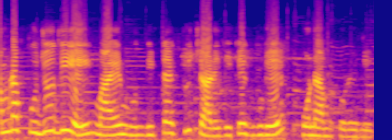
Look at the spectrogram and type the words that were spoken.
আমরা পুজো দিয়েই মায়ের মন্দিরটা একটু চারিদিকে ঘুরে প্রণাম করে নিই।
